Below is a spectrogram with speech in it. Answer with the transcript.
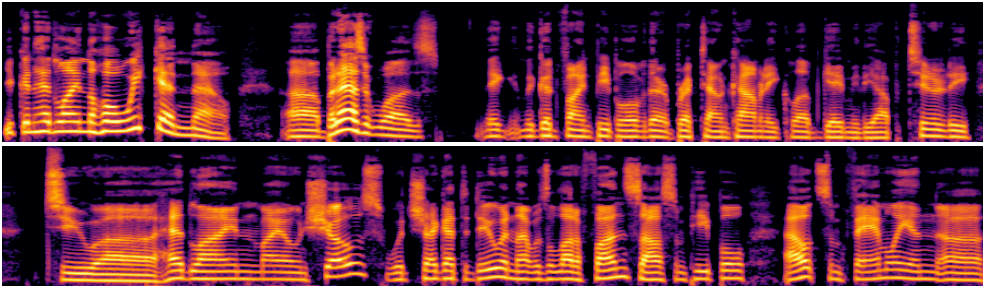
you can headline the whole weekend now. Uh, but as it was, they, the good fine people over there at Bricktown Comedy Club gave me the opportunity to uh, headline my own shows, which I got to do, and that was a lot of fun. Saw some people out, some family, and uh,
